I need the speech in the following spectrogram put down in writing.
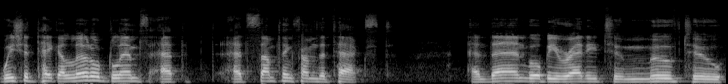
we should take a little glimpse at at something from the text, and then we'll be ready to move to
